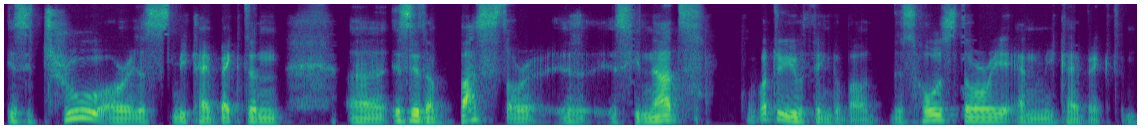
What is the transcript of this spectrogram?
is it true, or is Mekhi Becton, uh, is it a bust, or is, is he not? What do you think about this whole story and Mekhi Becton?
